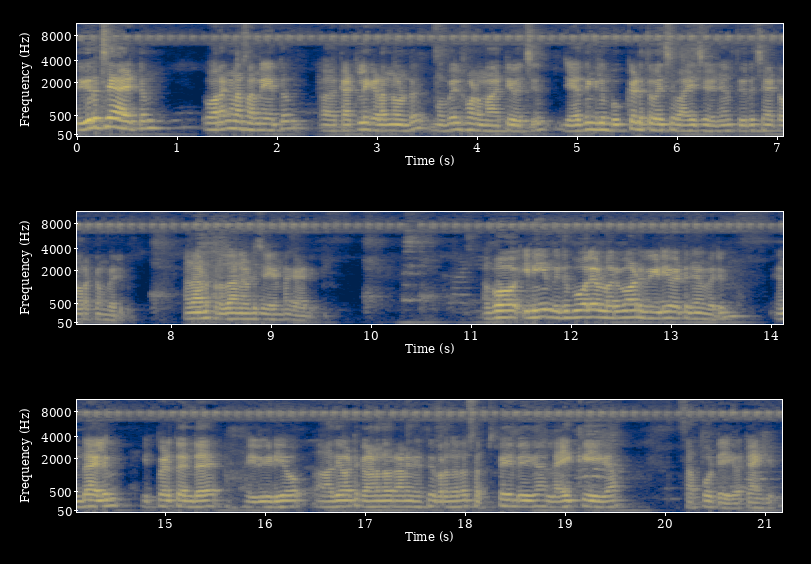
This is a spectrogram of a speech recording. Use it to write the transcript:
തീർച്ചയായിട്ടും ഉറങ്ങണ സമയത്തും കട്ടിൽ കിടന്നുകൊണ്ട് മൊബൈൽ ഫോൺ മാറ്റി വെച്ച് ഏതെങ്കിലും ബുക്ക് എടുത്ത് വെച്ച് വായിച്ചു കഴിഞ്ഞാൽ തീർച്ചയായിട്ടും ഉറക്കം വരും. അതാണ് പ്രധാനമായിട്ട് ചെയ്യേണ്ട കാര്യം. അപ്പോൾ ഇനിയും ഇതുപോലെയുള്ള ഒരുപാട് വീഡിയോ ആയിട്ട് ഞാൻ വരും. എന്തായാലും ഇപ്പോഴത്തെ എന്റെ ഈ വീഡിയോ ആദ്യമായിട്ട് കാണുന്നവരാണെങ്കിൽ നേരത്തെ പറഞ്ഞ സബ്സ്ക്രൈബ് ചെയ്യുക ലൈക്ക് ചെയ്യുക സപ്പോർട്ട് ചെയ്യുക. താങ്ക്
